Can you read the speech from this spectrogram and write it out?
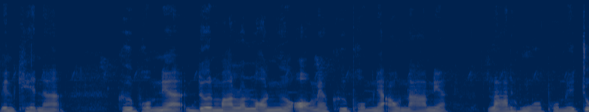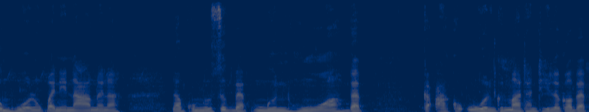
เป็นเคสนะ คือผมเนี่ยเดินมาร้อนๆเหงื่อออกเนี่ยคือผมเนี่ยเอาน้ำเนี่ยลาดหัว ผมเนี่ยจุ่มหัวลงไปในน้ำเลยนะแล้วผมรู้สึกแบบมึนหัวแบบกระอักกระอ่วนขึ้นมาทันทีแล้วก็แบบ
